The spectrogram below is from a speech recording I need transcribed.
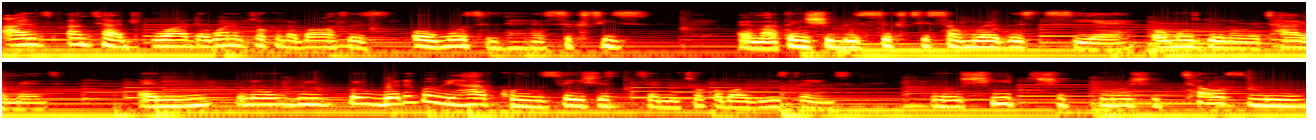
auntie Ajua, the one i'm talking about is almost in her 60s and i think she'll be 60 somewhere this year almost going on retirement. And you know we whenever we have conversations and we talk about these things you know she, she you know she tells me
